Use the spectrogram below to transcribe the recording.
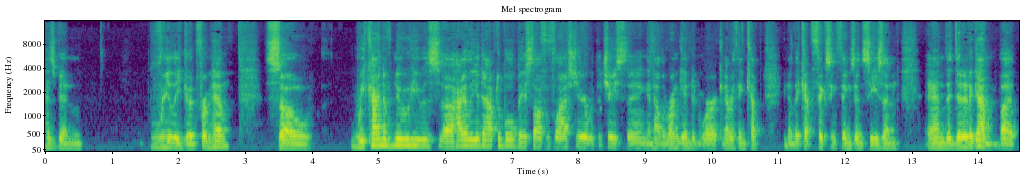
has been really good from him. So we kind of knew he was uh, highly adaptable based off of last year with the chase thing and how the run game didn't work and everything kept, you know, they kept fixing things in season and they did it again. But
